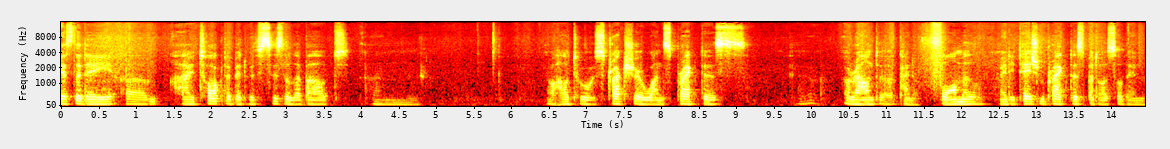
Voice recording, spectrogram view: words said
Yesterday, um, I talked a bit with Sizzle about um, you know, how to structure one's practice uh, around a kind of formal meditation practice, but also then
